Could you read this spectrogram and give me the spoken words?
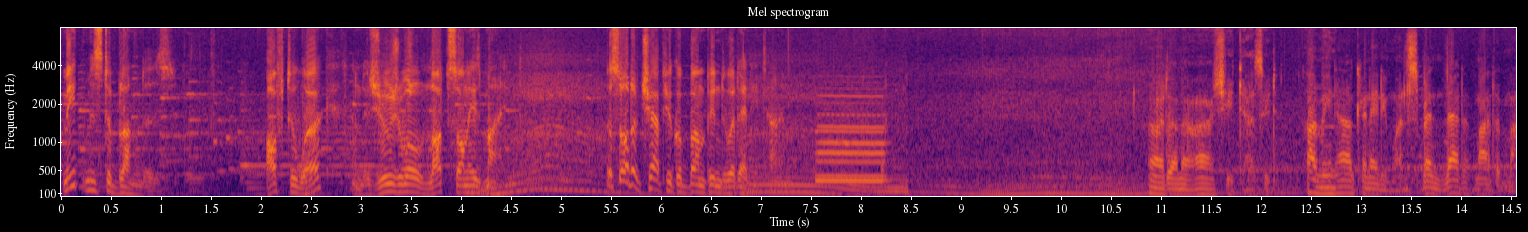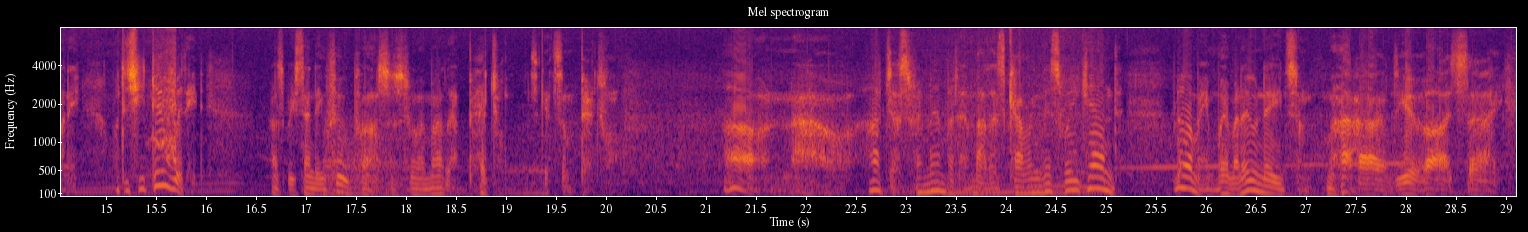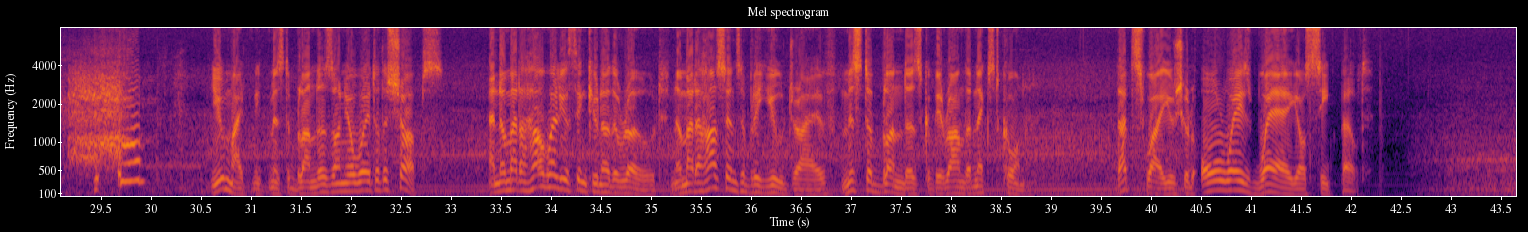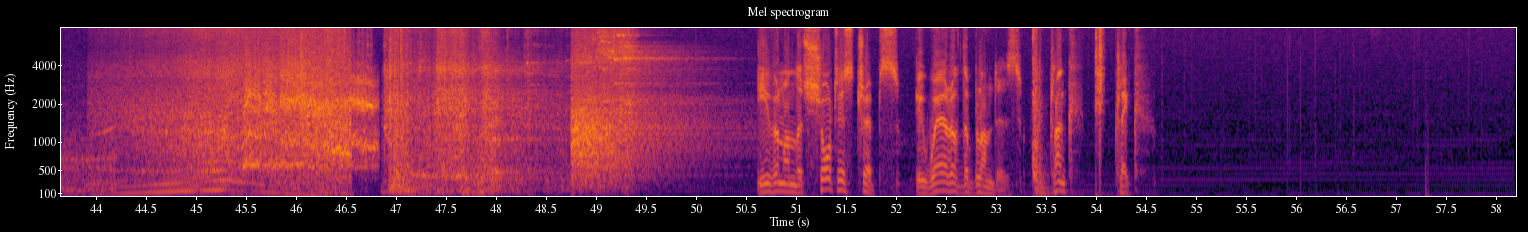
Meet Mr. Blunders. Off to work, and as usual, lots on his mind. The sort of chap you could bump into at any time. I don't know how she does it. I mean, how can anyone spend that amount of money? What does she do with it? Must be sending food parcels to her mother. Petrol. Let's get some petrol. Oh, no. I've just remembered her mother's coming this weekend. Blooming women, who needs them? Ah, you, I say. You might meet Mr. Blunders on your way to the shops. And no matter how well you think you know the road, no matter how sensibly you drive, Mr. Blunders could be round the next corner. That's why you should always wear your seatbelt. Even on the shortest trips, beware of the blunders. Clunk, click,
